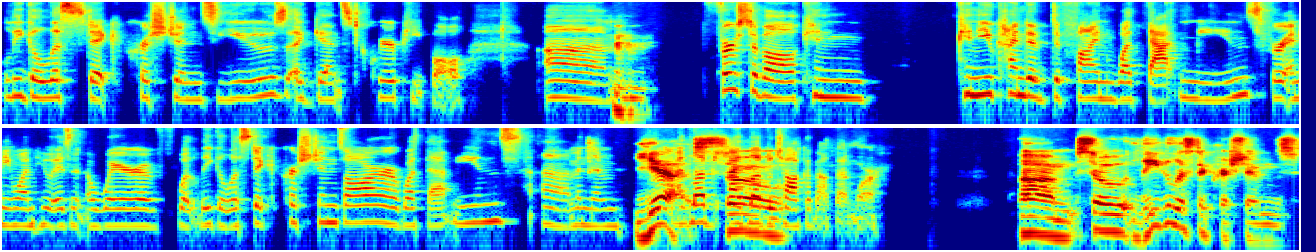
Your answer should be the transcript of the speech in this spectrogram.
legalistic Christians use against queer people. Um, mm-hmm. First of all, can can you kind of define what that means for anyone who isn't aware of what legalistic Christians are or what that means? Um, and then yeah, I'd love so, I'd love to talk about that more. Um, so legalistic Christians,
